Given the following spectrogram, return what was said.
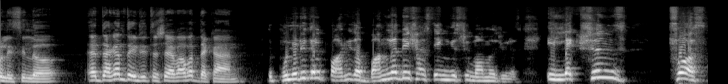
বলেছিল? এ দেখান তো এডিটর সাহেব আবার দেখান। The political parties of Bangladesh are saying this to Mohammed Yunus. Elections first.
